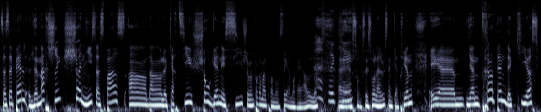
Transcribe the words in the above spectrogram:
ça s'appelle le marché Shawnee. Ça se passe en- dans le quartier Shoganessi. Je sais même pas comment le prononcer à Montréal. Euh, c'est sur la rue Sainte-Catherine. Et euh, il y a une trentaine de kiosques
